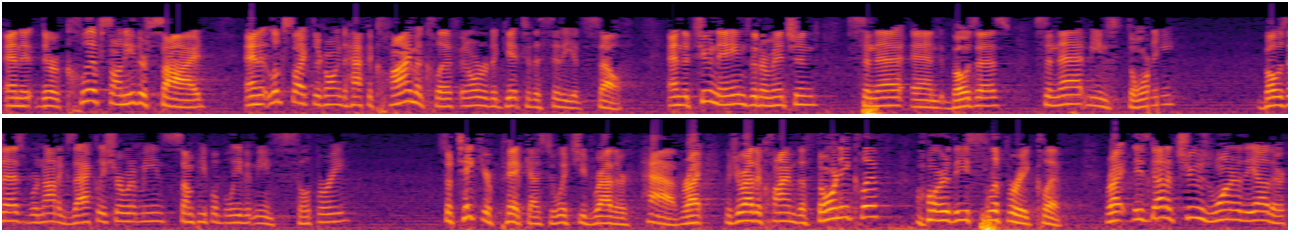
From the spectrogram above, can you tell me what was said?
and it, there are cliffs on either side, and it looks like they're going to have to climb a cliff in order to get to the city itself. And the two names that are mentioned, Seneh and Bozez, Seneh means thorny. Bozez, we're not exactly sure what it means. Some people believe it means slippery. So take your pick as to which you'd rather have, right? Would you rather climb the thorny cliff or the slippery cliff? Right? He's got to choose one or the other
